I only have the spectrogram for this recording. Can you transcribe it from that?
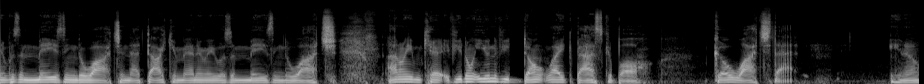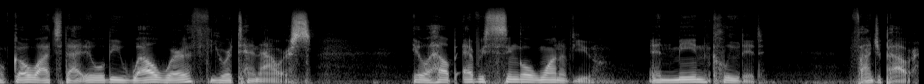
it was amazing to watch. And that documentary was amazing to watch. I don't even care if you don't, even if you don't like basketball, go watch that. You know, go watch that. It will be well worth your 10 hours. It will help every single one of you, and me included, find your power.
